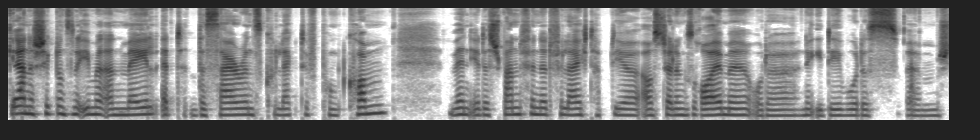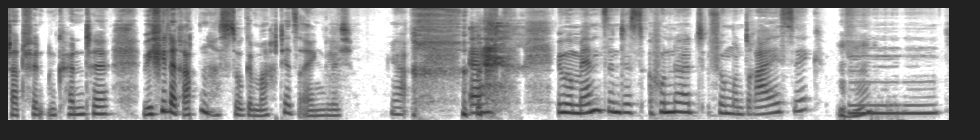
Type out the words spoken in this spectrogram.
Gerne schickt uns eine E-Mail an mail at thesirenscollective.com. Wenn ihr das spannend findet, vielleicht habt ihr Ausstellungsräume oder eine Idee, wo das ähm, stattfinden könnte. Wie viele Ratten hast du gemacht jetzt eigentlich? Ja. Äh, Im Moment sind es 135. Mhm. Ah,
